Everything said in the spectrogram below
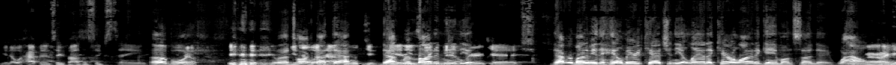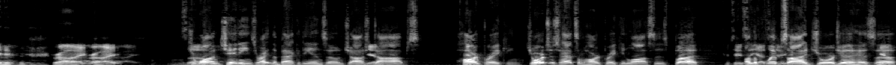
You know what happened in 2016. Oh boy, You, know, you want to talk about that? That reminded me of the the Hail Mary catch. that reminded me of the hail mary catch in the Atlanta Carolina game on Sunday. Wow, Right, right, right. So, Jauan Jennings right in the back of the end zone. Josh. Dobbs. Heartbreaking. Georgia's had some heartbreaking losses, but on the flip two. side, Georgia has uh,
